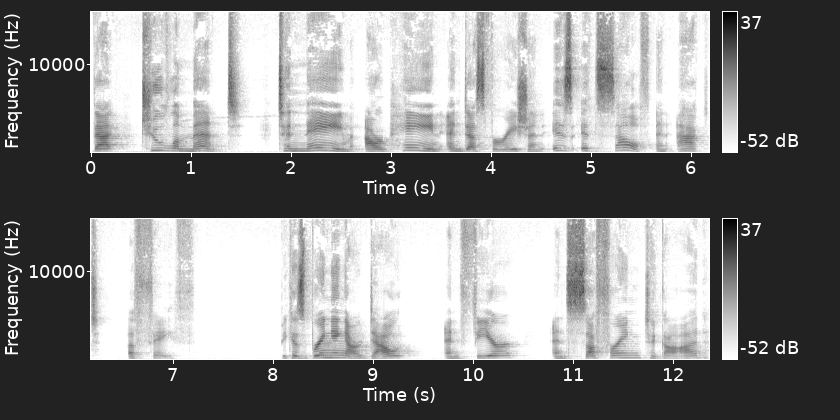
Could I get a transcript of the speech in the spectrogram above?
that to lament to name our pain and desperation is itself an act of faith. Because bringing our doubt and fear and suffering to God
